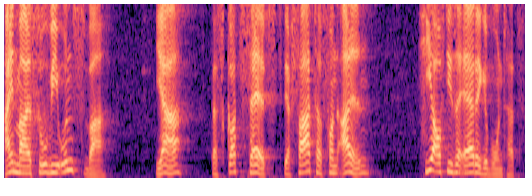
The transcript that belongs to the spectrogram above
einmal so wie uns war. Ja, dass Gott selbst, der Vater von allen, hier auf dieser Erde gewohnt hat.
